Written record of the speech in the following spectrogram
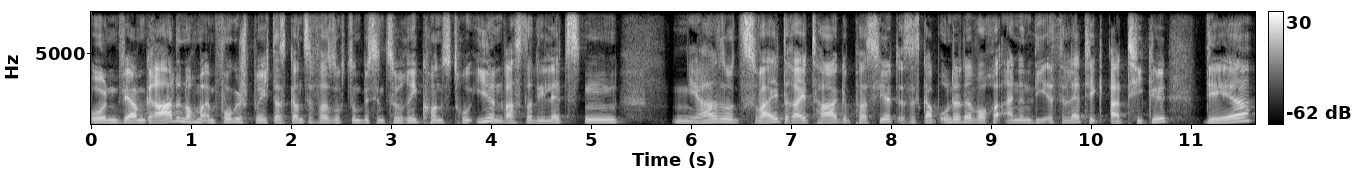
Und wir haben gerade noch mal im Vorgespräch das Ganze versucht, so ein bisschen zu rekonstruieren, was da die letzten ja, so zwei, drei Tage passiert ist. Es gab unter der Woche einen The Athletic-Artikel, der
